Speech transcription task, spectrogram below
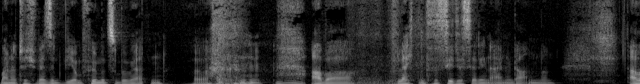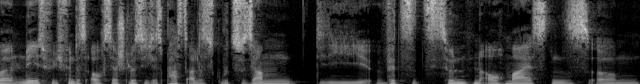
mal natürlich, wer sind wir, um Filme zu bewerten? Äh, aber vielleicht interessiert es ja den einen oder anderen. Aber nee, ich, finde es auch sehr schlüssig. Es passt alles gut zusammen. Die Witze zünden auch meistens. Ähm,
